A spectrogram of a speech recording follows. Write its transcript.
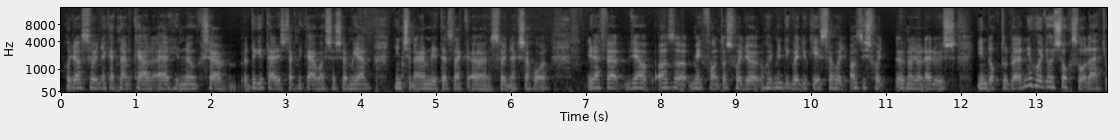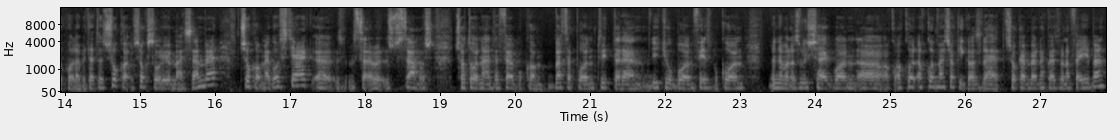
hogy a szörnyeket nem kell elhinnünk se digitális technikával, se semmilyen, nincsen, említeznek szörnyek sehol illetve ugye az még fontos, hogy, hogy mindig vegyük észre, hogy az is, hogy nagyon erős indok tud lenni, hogy, hogy sokszor látjuk valamit. Tehát soka, sokszor jön már szembe, sokan megosztják, számos csatornán, tehát Facebookon, WhatsAppon, Twitteren, YouTube-on, Facebookon, nem van az újságban, akkor, akkor már csak igaz lehet. Sok embernek ez van a fejében,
